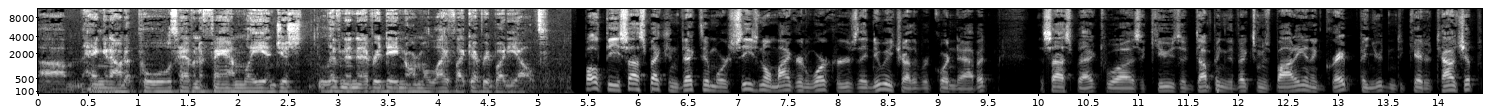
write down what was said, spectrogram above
um, hanging out at pools, having a family, and just living an everyday normal life like everybody else. Both the suspect and victim were seasonal migrant workers. They knew each other, according to Abbott. The suspect was accused of dumping the victim's body in a grape vineyard in Decatur Township.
